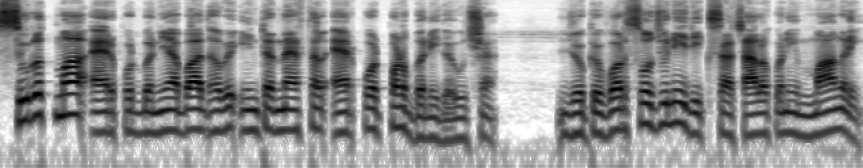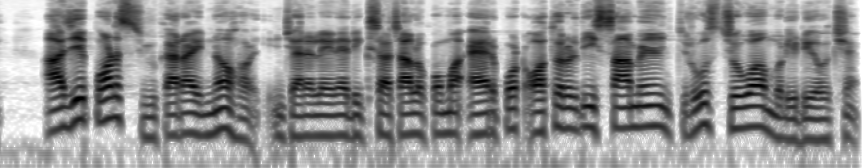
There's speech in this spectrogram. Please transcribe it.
સુરતમાં એરપોર્ટ બન્યા બાદ હવે ઇન્ટરનેશનલ એરપોર્ટ પણ બની ગયું છે. જો કે વર્ષો જૂની રિક્ષા ચાલકોની માંગણી આજે પણ સ્વીકારાય ન હોય, જેને લઈને રિક્ષા ચાલકોમાં એરપોર્ટ ઓથોરિટી સામે રોષ જોવા મળી રહ્યો છે.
